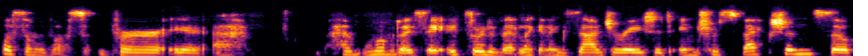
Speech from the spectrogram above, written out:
well, some of us, for, uh, how, what would I say? It's sort of a, like an exaggerated introspection. So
